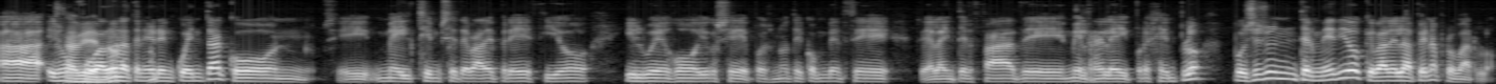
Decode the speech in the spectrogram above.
ah, es un jugador a tener en cuenta con si MailChimp se te va de precio y luego, yo qué sé, pues no te convence la interfaz de MailRelay, por ejemplo, pues es un intermedio que vale la pena probarlo.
